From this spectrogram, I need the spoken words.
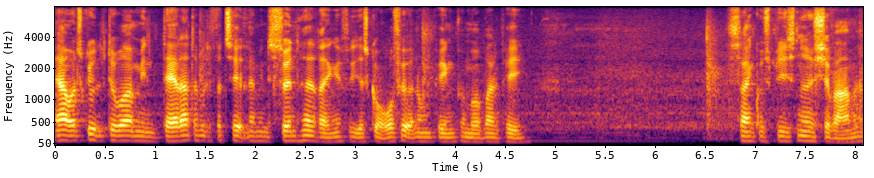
ja undskyld, det var min datter, der ville fortælle, at min søn havde ringet, fordi jeg skulle overføre nogle penge på MobilePay. Så han kunne spise noget shawarma.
